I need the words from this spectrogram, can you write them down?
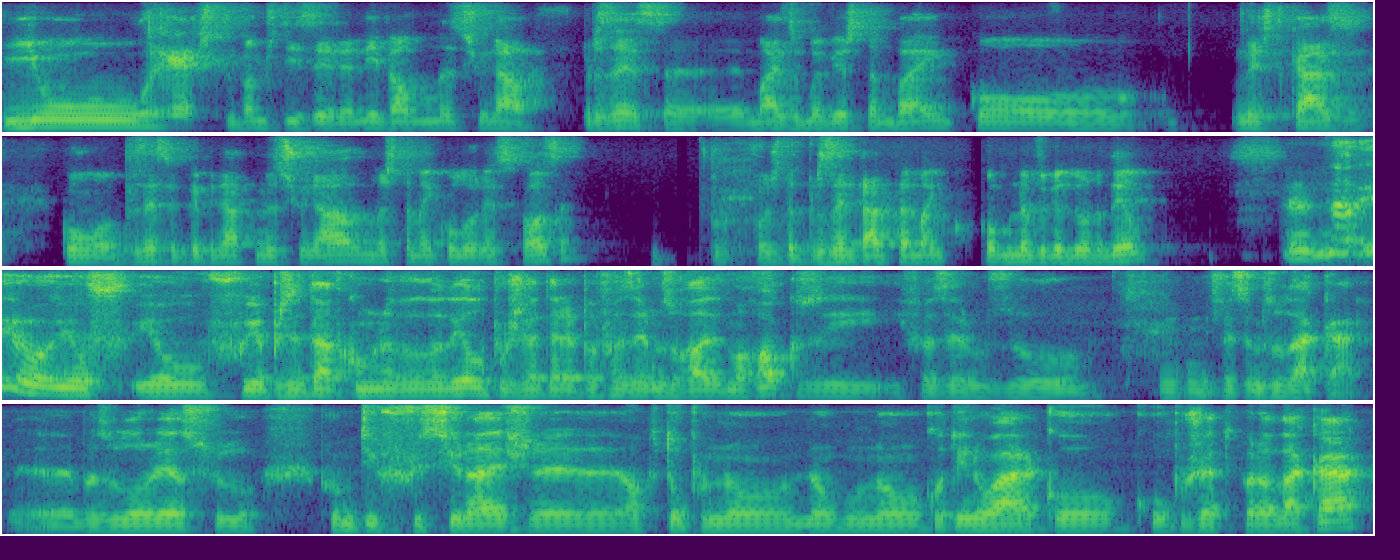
E o resto, vamos dizer, a nível nacional, presença, eh, mais uma vez também, com, neste caso, com a presença do Campeonato Nacional, mas também com o Lourenço Rosa, porque foste apresentado também como navegador dele. Não, eu, eu, eu fui apresentado como navegador dele, o projeto era para fazermos o Rally de Marrocos e, e fazermos, o, uhum. fazermos o Dakar. Uh, mas o Lourenço, por motivos profissionais, uh, optou por não, não, não continuar com, com o projeto para o Dakar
